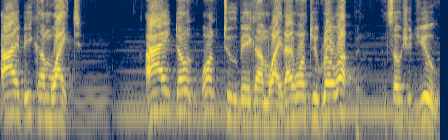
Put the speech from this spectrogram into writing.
I become white. I don't want to become white. I want to grow up, and so should you.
